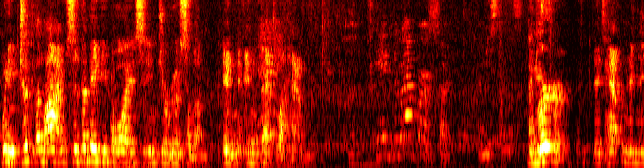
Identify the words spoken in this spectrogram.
when he took the lives of the baby boys in Jerusalem, in, in Bethlehem. The murder that's happened in the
